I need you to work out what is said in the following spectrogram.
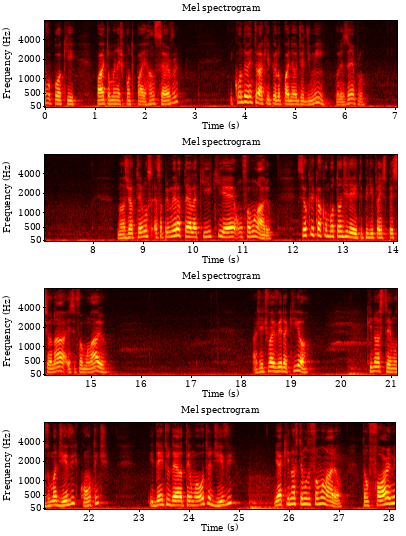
Vou pôr aqui python-py run server. E quando eu entrar aqui pelo painel de admin, por exemplo, nós já temos essa primeira tela aqui que é um formulário. Se eu clicar com o botão direito e pedir para inspecionar esse formulário, a gente vai ver aqui ó, que nós temos uma div, content, e dentro dela tem uma outra div, e aqui nós temos o formulário. Ó. Então, form,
